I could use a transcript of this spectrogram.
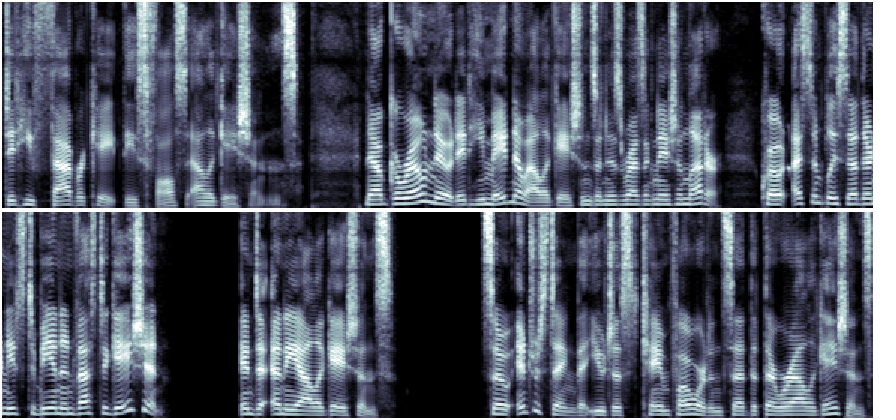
did he fabricate these false allegations. Now, Gerow noted he made no allegations in his resignation letter. Quote, I simply said there needs to be an investigation into any allegations. So interesting that you just came forward and said that there were allegations.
